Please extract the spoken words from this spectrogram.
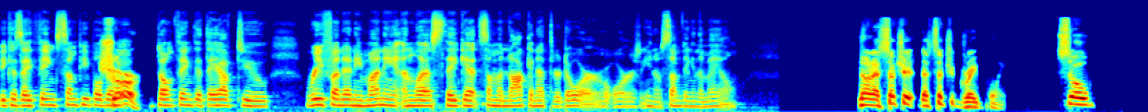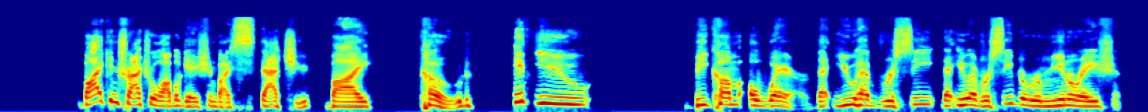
because I think some people don't Sure. don't think that they have to refund any money unless they get someone knocking at their door or you know something in the mail. No, that's such a that's such a great point. So by contractual obligation, by statute, by code, if you become aware that you have received that you have received a remuneration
